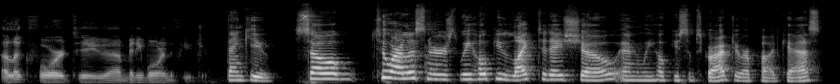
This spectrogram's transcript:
I look forward to uh, many more in the future. Thank you. So, to our listeners, we hope you like today's show and we hope you subscribe to our podcast,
